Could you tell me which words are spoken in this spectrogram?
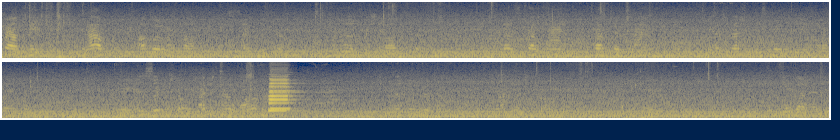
proud to you. And I'll, I'll go over and talk. So, I really appreciate all this stuff. I know it's a tough time, tough, tough time, you know, especially this COVID and all that. But, you know, you're the superstars. I just know all of them. You're really doing good. God bless you for all of it. Again, Governor, we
